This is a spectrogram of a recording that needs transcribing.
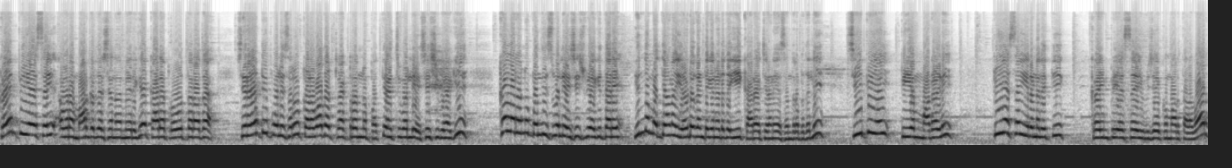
ಕ್ರೈಮ್ ಪಿಎಸ್ಐ ಅವರ ಮಾರ್ಗದರ್ಶನದ ಮೇರೆಗೆ ಕಾರ್ಯಪ್ರವೃತ್ತರಾದ ಸಿರಹಟ್ಟಿ ಪೊಲೀಸರು ಕಳವಾದ ಟ್ರ್ಯಾಕ್ಟರ್ ಅನ್ನು ಪತ್ತೆ ಹಚ್ಚುವಲ್ಲಿ ಯಶಸ್ವಿಯಾಗಿ, ಕಳ್ಳರನ್ನು ಬಂಧಿಸುವಲ್ಲಿ ಯಶಸ್ವಿಯಾಗಿದ್ದಾರೆ. ಇಂದು ಮಧ್ಯಾಹ್ನ ಎರಡು ಗಂಟೆಗೆ ನಡೆದ ಈ ಕಾರ್ಯಾಚರಣೆಯ ಸಂದರ್ಭದಲ್ಲಿ CPI PM Madalli, PSI Iranaretti crime PSI Vijayakumar Talwar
